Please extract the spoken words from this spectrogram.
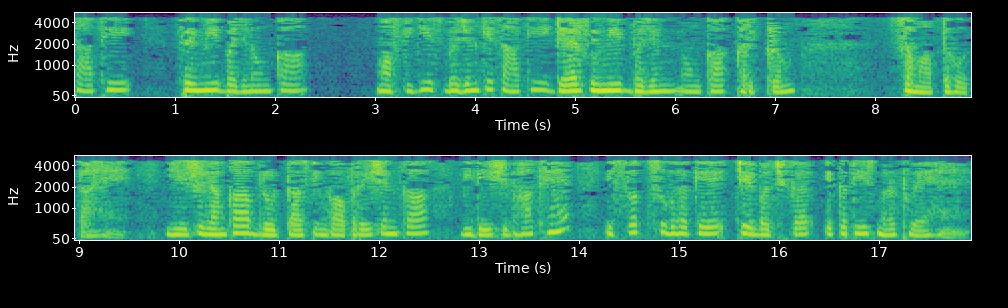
साथ ही फिल्मी भजनों का, माफ़ कीजिए, इस भजन के साथ ही गैर फिल्मी भजनों का कार्यक्रम समाप्त होता है। ये श्रीलंका ब्रॉडकास्टिंग कॉरपोरेशन का विदेशी भाग है। इस वक्त सुबह के छह बजकर इकतीस मिनट हुए हैं।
